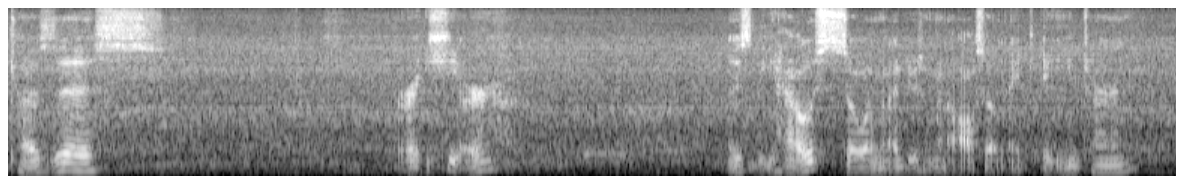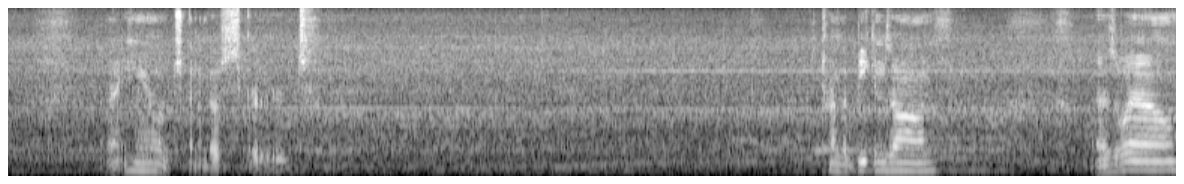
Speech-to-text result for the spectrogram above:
because this right here is the house. So what I'm gonna do is I'm gonna also make a U-turn right here. We're just gonna go skirt. Turn the beacons on as well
